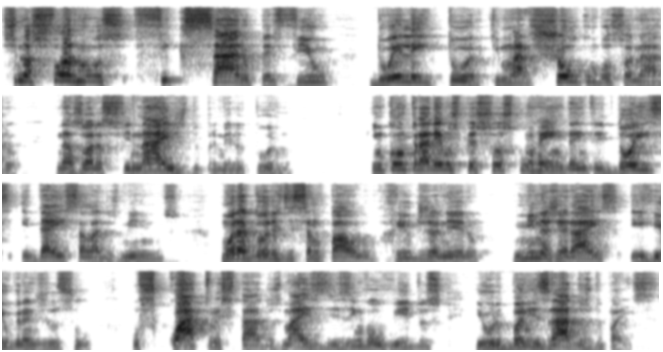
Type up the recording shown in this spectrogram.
Se nós formos fixar o perfil do eleitor que marchou com Bolsonaro nas horas finais do primeiro turno, encontraremos pessoas com renda entre 2 e 10 salários mínimos, moradores de São Paulo, Rio de Janeiro, Minas Gerais e Rio Grande do Sul, os quatro estados mais desenvolvidos e urbanizados do país.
